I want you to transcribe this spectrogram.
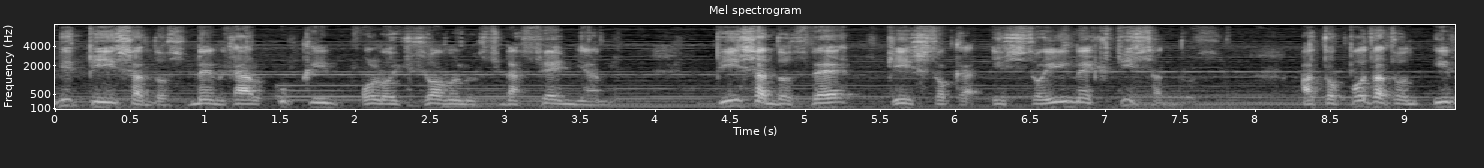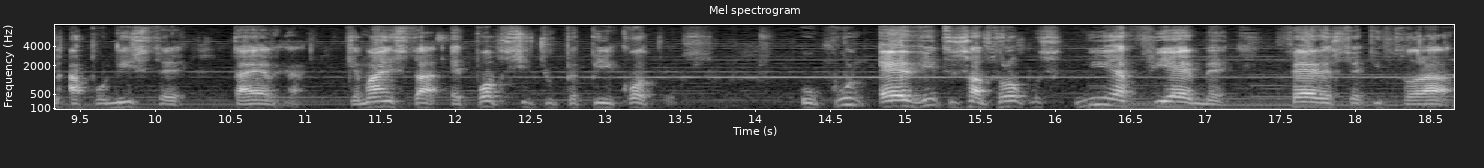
Μη ποιήσαντος μεν γαρ ούκιν ολογιζόμενος στην ασθένεια, ποιήσαντος δε και εις το είναι εκτίσαντος. Ατοπότατον ειν απονείστε τα έργα και μάλιστα επόψη του πεποιηκότος ουκούν έδι τους ανθρώπους μη αφιέμε φέρεστε τη φθορά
